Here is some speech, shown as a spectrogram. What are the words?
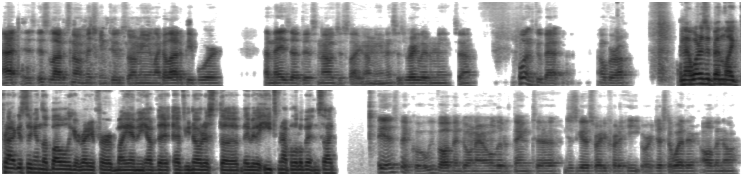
I, it's, it's a lot of snow in Michigan too, so I mean, like a lot of people were amazed at this, and I was just like, I mean, this is regular to me, so it wasn't too bad overall. And now, what has it been like practicing in the bubble to get ready for Miami? Have the have you noticed the maybe the heat's been up a little bit inside? Yeah, it's been cool. We've all been doing our own little thing to just get us ready for the heat or just the weather, all in all.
